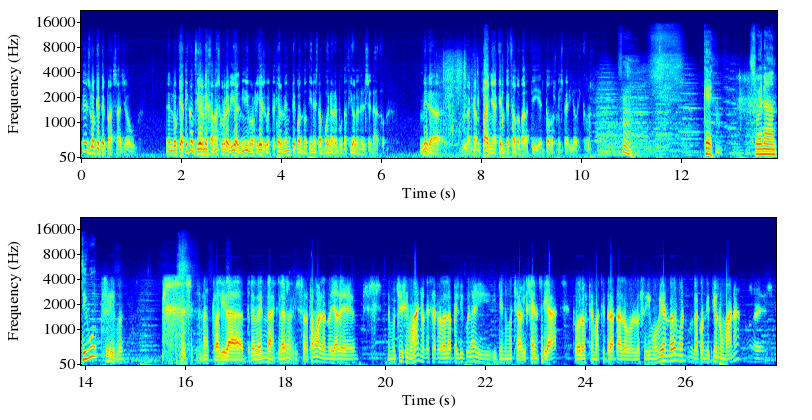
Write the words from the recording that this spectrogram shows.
¿Qué es lo que te pasa, Joe? En lo que a ti concierne, jamás correría el mínimo riesgo, especialmente cuando tienes tan buena reputación en el Senado. Mira la campaña que he empezado para ti en todos mis periódicos. Hmm. ¿Qué? ¿Suena antiguo? Sí, es una actualidad tremenda, claro. Y estamos hablando ya de, de muchísimos años que se rodó la película y, y, tiene mucha vigencia. Todos los temas que trata lo, lo seguimos viendo. Es, bueno, la condición humana. ¿no? Es,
